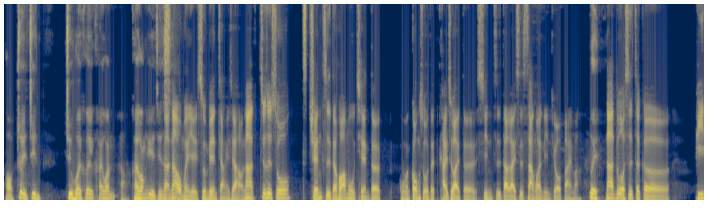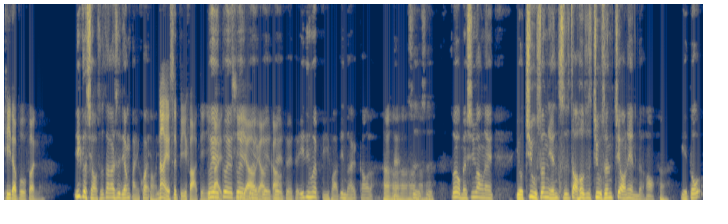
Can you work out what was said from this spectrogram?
哦，最近就会可以开放，好，开放夜间。那那我们也顺便讲一下，好，那就是说全职的话，目前的我们公所的开出来的薪资大概是三万零九百嘛，对。那如果是这个 PT 的部分呢？一个小时大概是两百块，哦，那也是比法定一百七要要高，对对对，一定会比法定的还高了。是是，所以我们希望呢，有救生员执照或是救生教练的哈，也都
